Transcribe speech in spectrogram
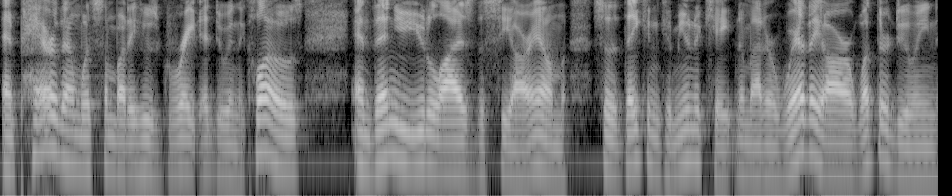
and pair them with somebody who's great at doing the close and then you utilize the CRM so that they can communicate no matter where they are, what they're doing,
